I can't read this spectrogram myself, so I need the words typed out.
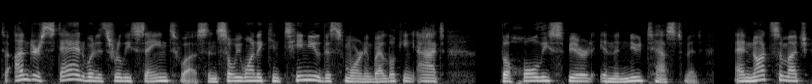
to understand what it's really saying to us. And so we want to continue this morning by looking at the Holy Spirit in the New Testament and not so much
